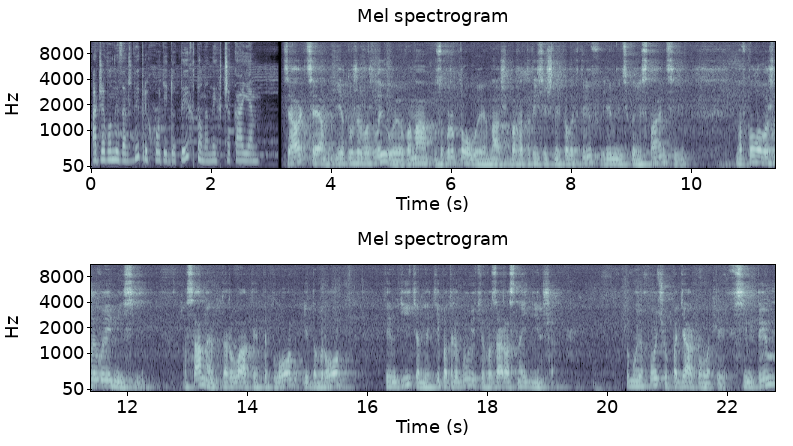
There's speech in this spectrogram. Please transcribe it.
адже вони завжди приходять до тих, хто на них чекає. Ця акція є дуже важливою. Вона згуртовує наш багатотисячний колектив Рівненської станції навколо важливої місії, а саме дарувати тепло і добро тим дітям, які потребують його зараз найбільше. Тому я хочу подякувати всім тим,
